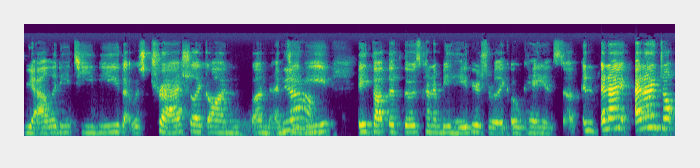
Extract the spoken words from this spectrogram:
reality TV that was trash like on on MTV they thought that those kind of behaviors were like okay and stuff. And and I and I don't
